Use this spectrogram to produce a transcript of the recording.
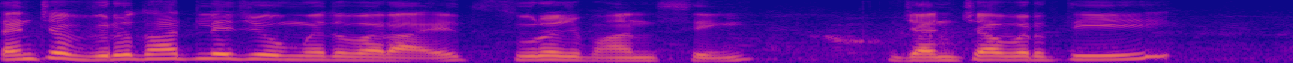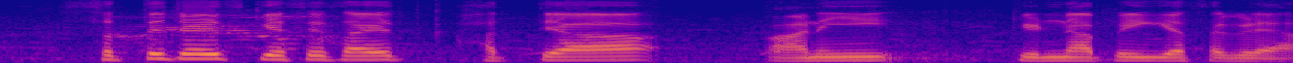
त्यांच्या विरोधातले जे उमेदवार आहेत सूरज भानसिंग ज्यांच्यावरती सत्तेचाळीस केसेस आहेत हत्या आणि किडनॅपिंग या सगळ्या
